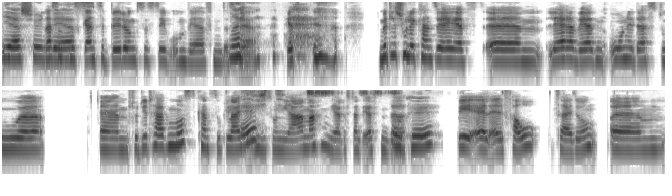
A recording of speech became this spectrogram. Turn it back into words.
Ja, schön. Lass wär's. uns das ganze Bildungssystem umwerfen. Das wäre jetzt. Mittelschule kannst du ja jetzt ähm, Lehrer werden, ohne dass du äh, ähm, studiert haben musst, kannst du gleich Echt? irgendwie so ein Jahr machen. Ja, das stand erst in der okay. BLLV-Zeitung. Ähm,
